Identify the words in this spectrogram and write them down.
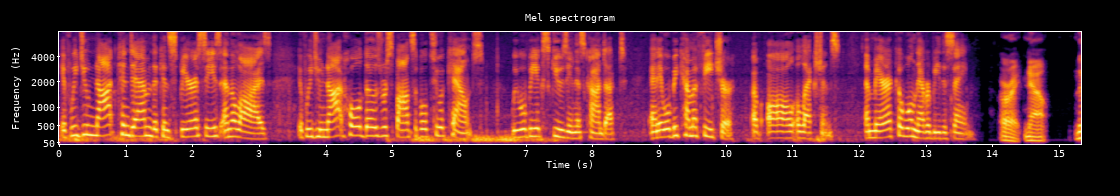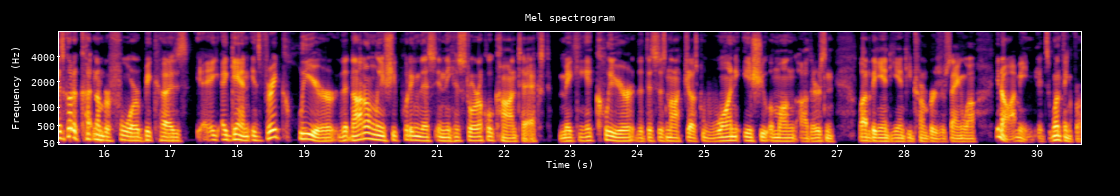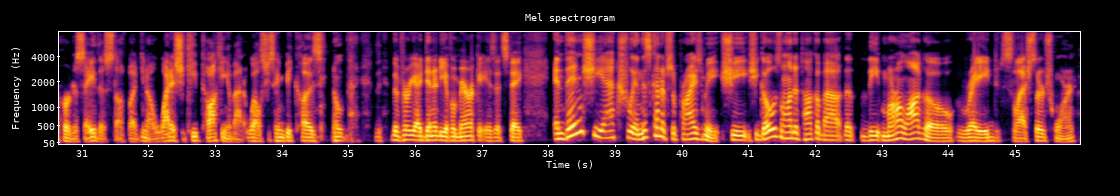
If we do not condemn the conspiracies and the lies, if we do not hold those responsible to account, we will be excusing this conduct, and it will become a feature of all elections. America will never be the same. All right. Now, let's go to cut number four because, again, it's very clear that not only is she putting this in the historical context, making it clear that this is not just one issue among others. And a lot of the anti anti Trumpers are saying, well, you know, I mean, it's one thing for her to say this stuff, but, you know, why does she keep talking about it? Well, she's saying because, you know, the very identity of America is at stake. And then she actually, and this kind of surprised me, she she goes on to talk about the, the Mar-a-Lago raid slash search warrant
